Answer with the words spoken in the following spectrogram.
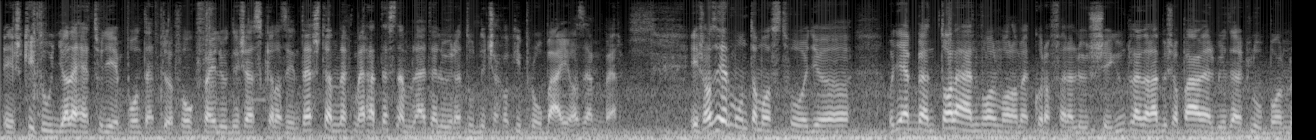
és ki tudja, lehet, hogy én pont ettől fogok fejlődni, és ez kell az én testemnek, mert hát ezt nem lehet előre tudni, csak aki próbálja az ember. És azért mondtam azt, hogy, hogy ebben talán van valamekkora felelősségünk, legalábbis a Power Builder klubban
